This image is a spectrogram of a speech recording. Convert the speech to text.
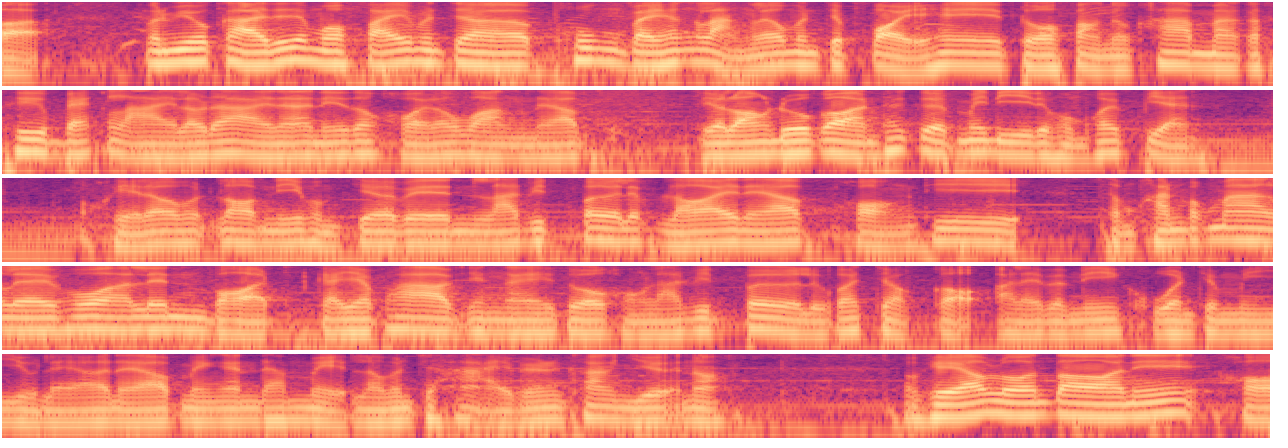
อะ มันมีโอกาสที่จะมอไฟมันจะพุ่งไปข้างหลังแล้วมันจะปล่อยให้ตัวฝั่งตรงข้ามมากระทืบแบ็คไลน์เราได้นะอันนี้ต้องคอยระวังนะครับ เดี๋ยวลองดูก่อนถ้าเกิดไม่ดีเดี๋ยวผมค่อยเปลี่ยน โอเคแล้วรอบนี้ผมเจอเป็นลาดวิปเปอร์เรียบร้อยนะครับของที่สำคัญมากๆเลยเพราะว่าเล่นบอร์ดกายภาพยังไงตัวของลาดวิปเปอร์หรือว่าเจาะเกาะอะไรแบบนี้ควรจะมีอยู่แล้วนะครับไม่งั้นดาเมจเรามันจะหายไปค่อนข้างเยอะเนาะโอเคครับโรนต่อนี้ขอ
